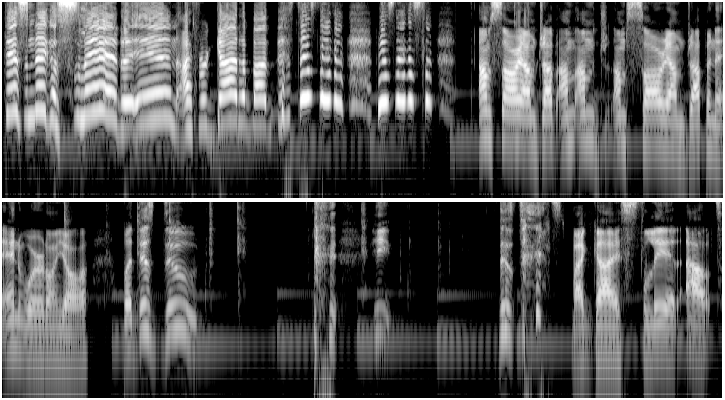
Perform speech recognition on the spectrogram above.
This nigga slid in! I forgot about this. This nigga, this nigga slid. I'm sorry, I'm drop I'm I'm I'm sorry I'm dropping the N-word on y'all. But this dude he this my guy slid out.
